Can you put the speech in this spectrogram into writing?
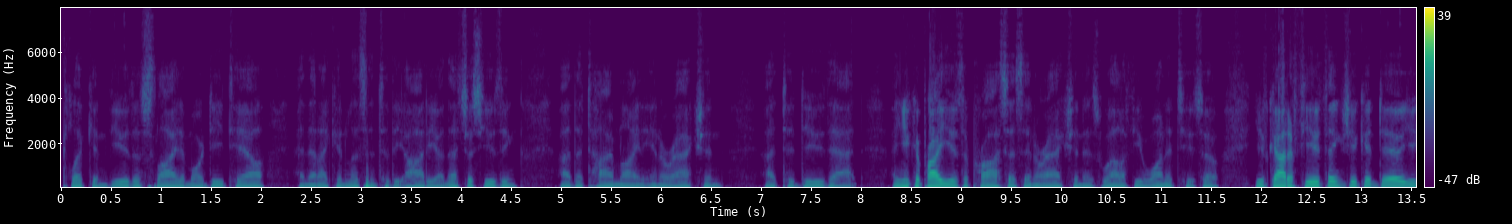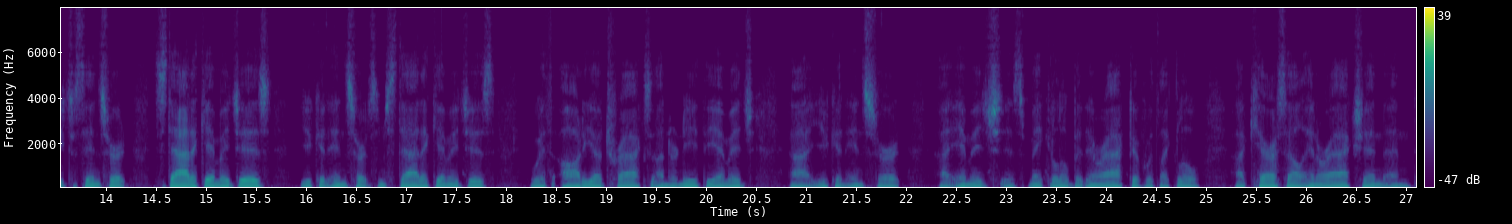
click and view the slide in more detail, and then I can listen to the audio. And that's just using uh, the timeline interaction uh, to do that. And you could probably use the process interaction as well if you wanted to. So you've got a few things you could do. You just insert static images. You could insert some static images with audio tracks underneath the image. Uh, you can insert uh, images, make it a little bit interactive with like a little uh, carousel interaction and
